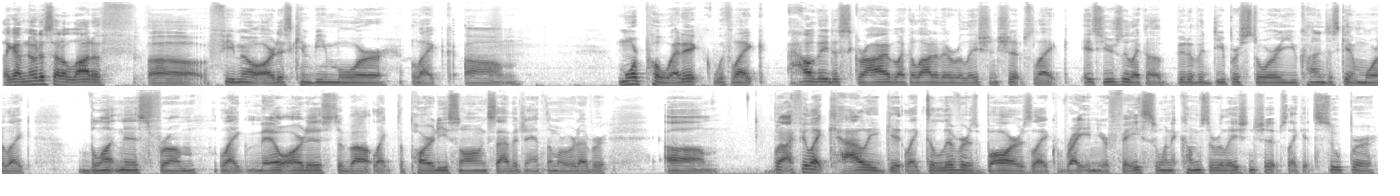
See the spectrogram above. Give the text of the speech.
like I've noticed that a lot of uh, female artists can be more like, um, more poetic with like how they describe like a lot of their relationships like it's usually like a bit of a deeper story you kind of just get more like bluntness from like male artists about like the party song savage anthem or whatever. Um but i feel like Kali get like delivers bars like right in your face when it comes to relationships. Like it's super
